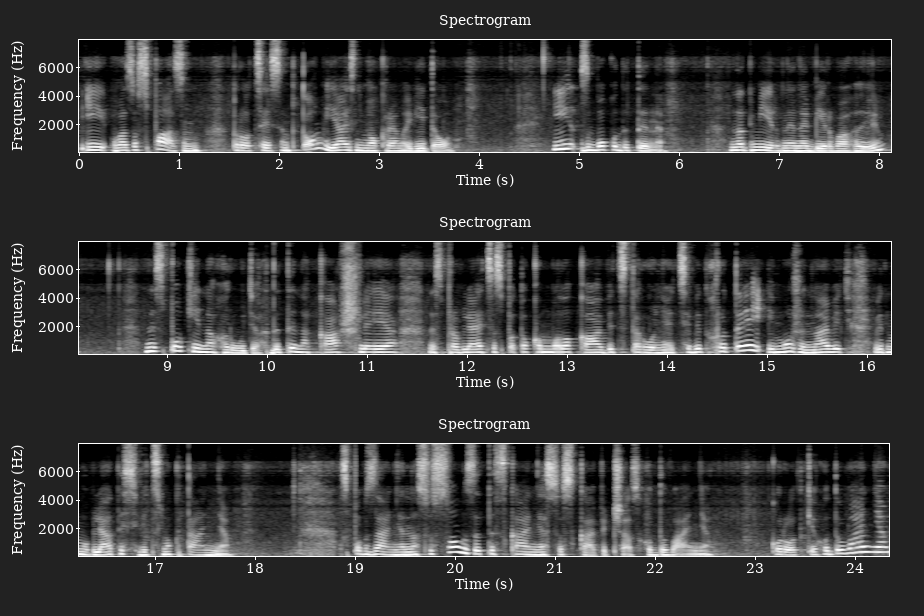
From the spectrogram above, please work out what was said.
і вазоспазм. Про цей симптом я зніму окреме відео. І з боку дитини надмірний набір ваги, неспокій на грудях, дитина кашляє, не справляється з потоком молока, відсторонюється від грудей і може навіть відмовлятись від смоктання. Сповзання на сосок, затискання соска під час годування, коротке годування,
